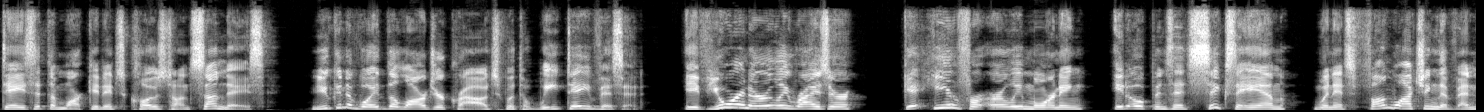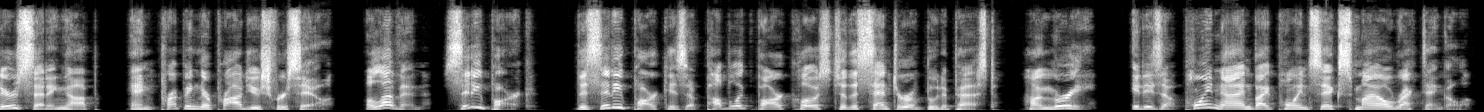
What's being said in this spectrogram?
days at the market, it's closed on Sundays. You can avoid the larger crowds with a weekday visit. If you're an early riser, get here for early morning. It opens at 6 a.m. when it's fun watching the vendors setting up and prepping their produce for sale. 11. City Park. The City Park is a public park close to the center of Budapest, Hungary. It is a 0.9 by 0.6 mile rectangle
